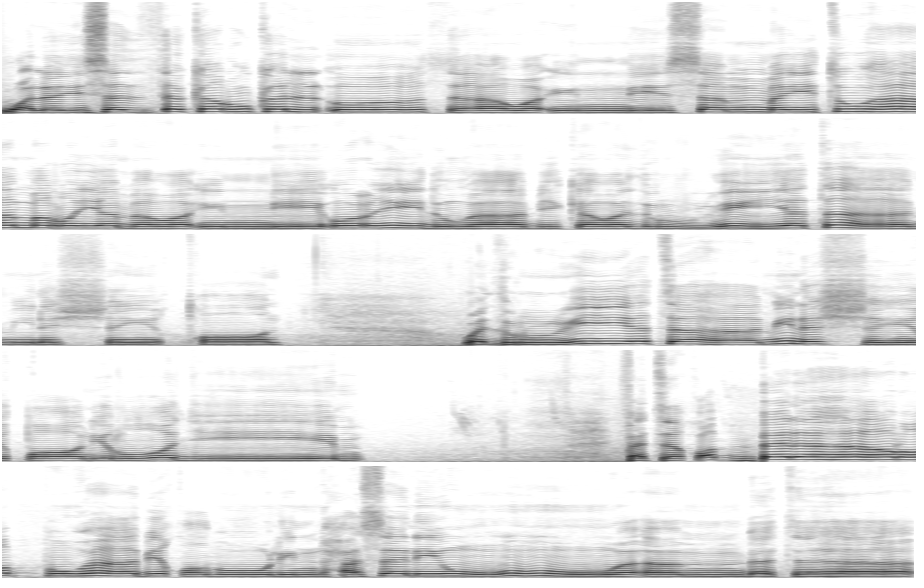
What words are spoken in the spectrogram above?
وليس الذكر كالأنثى وإني سميتها مريم وإني أعيدها بك وذريتها من الشيطان وذريتها من الشيطان الرجيم. فتقبلها ربها بقبول حسن وأنبتها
